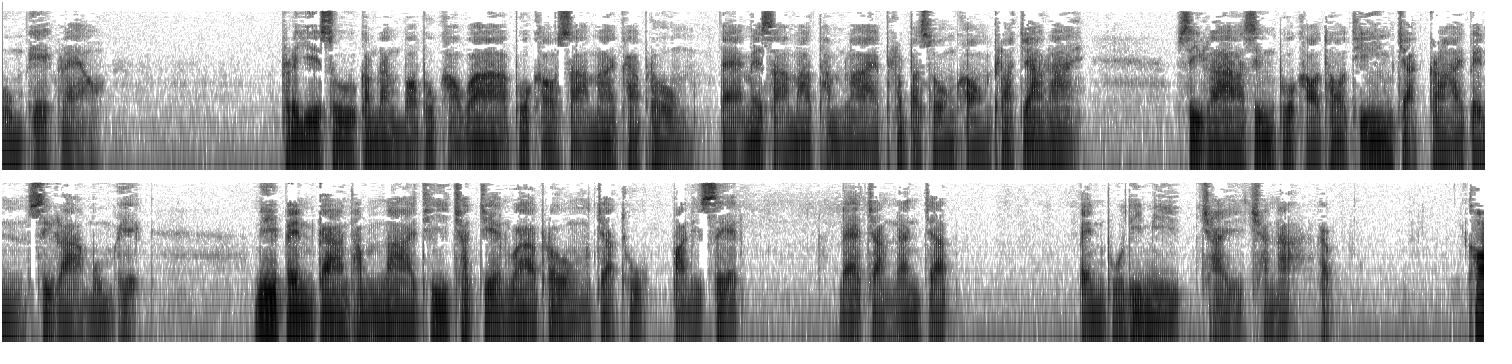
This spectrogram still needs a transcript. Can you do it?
มุมเอกแล้ว พระเยซูกำลังบอกพวกเขาว่าพวกเขาสามารถฆ่าพระองค์แต่ไม่สามารถทำลายพระประสงค์ของพระเจ้าได้ศิลาซึ่งพวกเขาทอดทิ้งจะกลายเป็นศิลามุมเอก นี่เป็นการทำนายที่ชัดเจนว่าพระองค์จะถูก ปฏิเสธ และจากนั้นจะเป็นผู้ที่มีชัยชนะครับ ข้อ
